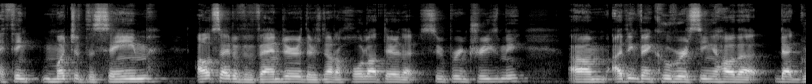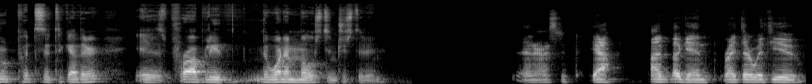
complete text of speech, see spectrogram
I think much of the same. Outside of Evander, there's not a whole lot there that super intrigues me. Um, I think Vancouver, seeing how that, that group puts it together, is probably the one I'm most interested in. Interesting. Yeah, I'm again right there with you,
